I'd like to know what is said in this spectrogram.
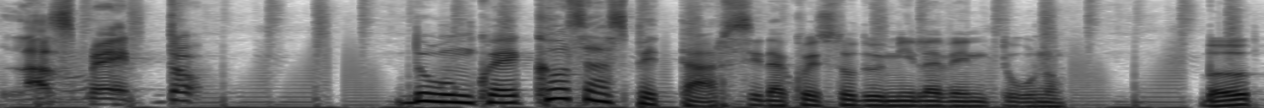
L'aspetto. Dunque, cosa aspettarsi da questo 2021? Boh.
